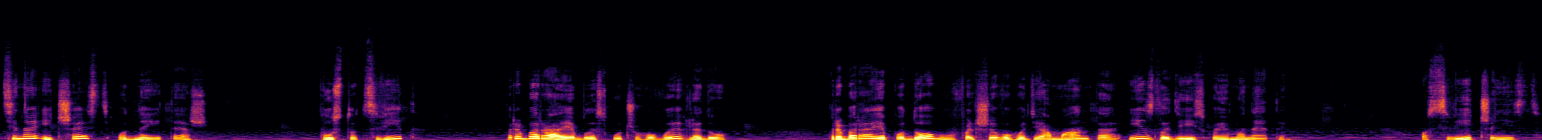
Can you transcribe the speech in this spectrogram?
Ціна і честь одне і те ж. Пустоцвіт прибирає блискучого вигляду, прибирає подобу фальшивого діаманта і злодійської монети, освіченість,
